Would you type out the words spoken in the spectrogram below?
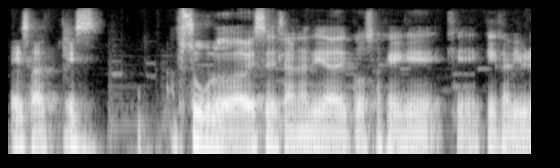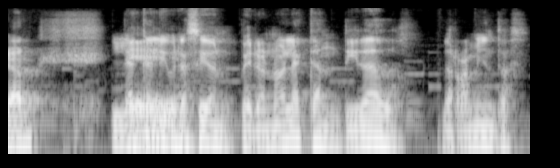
es, absurdo a veces la cantidad de cosas que hay que, que- que calibrar. la Eh, calibración, pero no la cantidad de herramientas.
